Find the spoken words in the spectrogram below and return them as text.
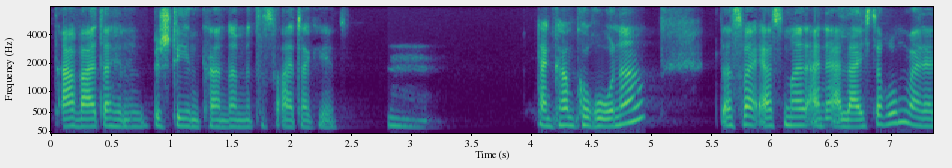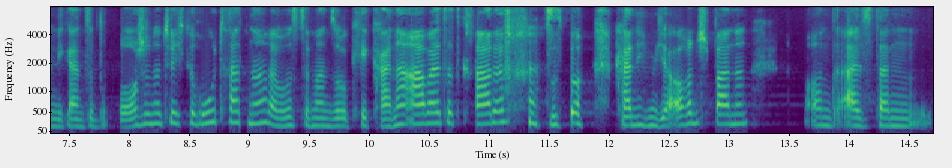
da weiterhin bestehen kann, damit es weitergeht. Mhm. Dann kam Corona das war erstmal eine Erleichterung, weil dann die ganze Branche natürlich geruht hat. Ne? Da wusste man so, okay, keiner arbeitet gerade, also kann ich mich auch entspannen. Und als dann,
